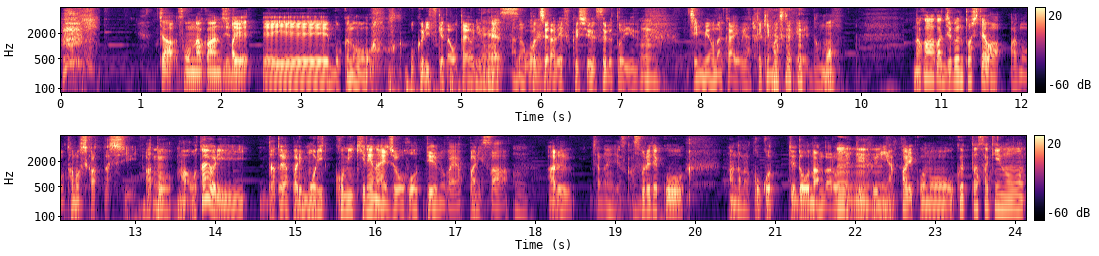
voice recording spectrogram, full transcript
じゃあ、そんな感じで、はいえー、僕の 送りつけたお便りをね、ねあの、こちらで復習するといううん。珍妙な回をやってきましたけれども、なかなか自分としては、あの、楽しかったし、あと、まあ、お便りだとやっぱり盛り込みきれない情報っていうのがやっぱりさ、うん。あるじゃないですか。うんそれでこう、なんだろうな、ここってどうなんだろうねっていうふうに、うんうんうんやっぱりこの送った先の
